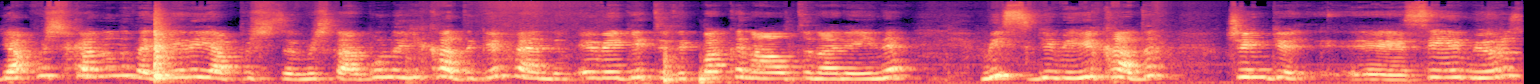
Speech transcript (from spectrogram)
Yapışkanını da geri yapıştırmışlar. Bunu yıkadık efendim. Eve getirdik. Bakın altına neyine. Mis gibi yıkadık. Çünkü e, sevmiyoruz.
